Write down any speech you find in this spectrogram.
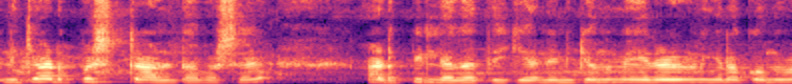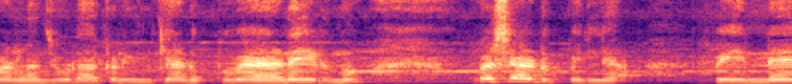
എനിക്ക് അടുപ്പ് ഇഷ്ടമാണ് കേട്ടോ പക്ഷേ അടുപ്പില്ല കത്തിക്കാൻ. എനിക്കൊന്ന് മേലെഴുകണമെങ്കിലൊക്കെ ഒന്ന് വെള്ളം ചൂടാക്കണം. എനിക്ക് അടുപ്പ് വേണമായിരുന്നു പക്ഷെ അടുപ്പില്ല. പിന്നെ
